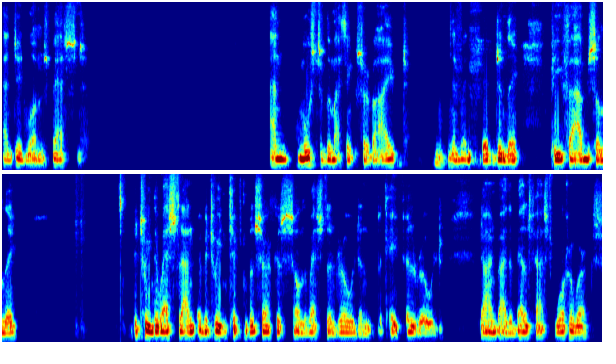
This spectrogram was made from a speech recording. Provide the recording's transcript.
and did one's best. And most of them, I think, survived mm-hmm. and went lived in the PFABs on the between the Westland, uh, between Cliftonville Circus on the Westland Road and the Cave Hill Road down by the Belfast Waterworks.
